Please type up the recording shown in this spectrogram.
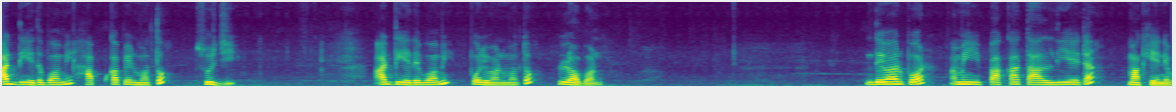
আর দিয়ে দেবো আমি হাফ কাপের মতো সুজি আর দিয়ে দেবো আমি পরিমাণ মতো লবণ। দেওয়ার পর আমি পাকা তাল দিয়ে এটা মাখিয়ে নেব।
